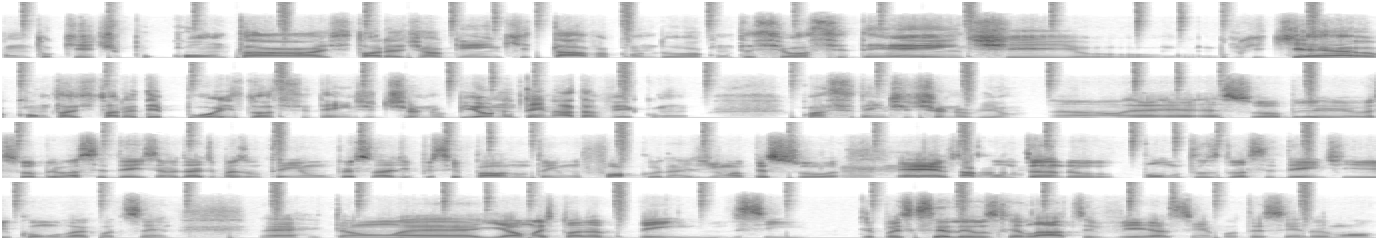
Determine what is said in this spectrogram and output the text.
conta o quê? Tipo, conta a história de alguém que tava quando aconteceu o acidente? O, o que que é? Conta a história depois do acidente de Chernobyl ou não tem nada a ver com, com o acidente de Chernobyl? Não, é, é, é sobre, é sobre o acidente, na verdade, mas não tem um personagem principal, não tem um foco, né, de uma pessoa. Uhum, é, tá, tá contando pontos do acidente e como vai acontecendo, né? Então, é, e é uma história bem, assim, depois que você lê os relatos e vê assim acontecendo, é mó,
